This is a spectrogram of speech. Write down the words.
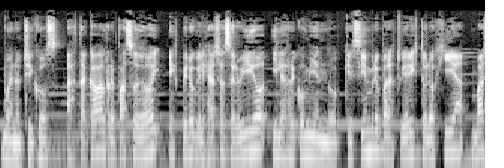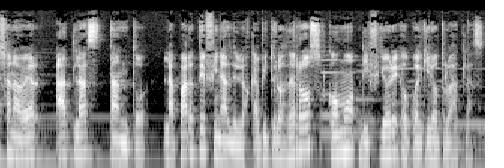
Bueno chicos, hasta acá el repaso de hoy, espero que les haya servido y les recomiendo que siempre para estudiar histología vayan a ver Atlas tanto la parte final de los capítulos de Ross como Di Fiore o cualquier otro Atlas.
